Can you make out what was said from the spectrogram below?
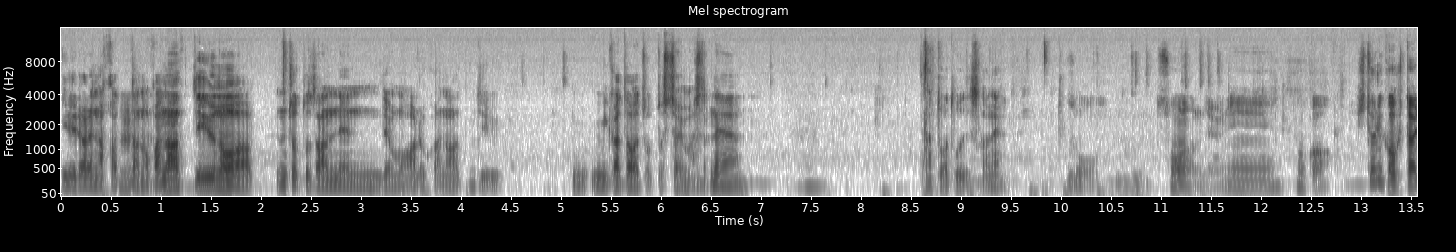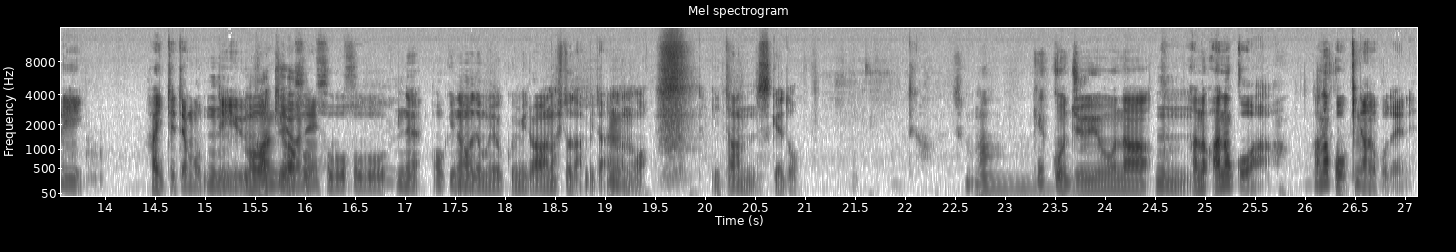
入れられなかったのかなっていうのは、ちょっと残念でもあるかなっていう見方はちょっとしちゃいましたね。あとはどうですかね。そう。そうなんだよね。なんか、一人か二人入っててもっていうまあ、感じ脇ははね。ほほぼほぼね、沖縄でもよく見るあの人だみたいなのはいたんですけど。な。結構重要な、うん。あの、あの子は、あの子沖縄の子だよね。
